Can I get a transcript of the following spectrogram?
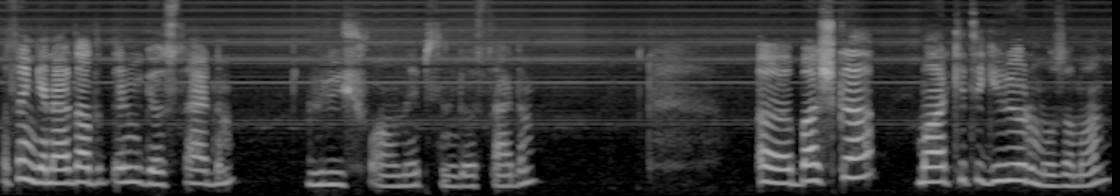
Zaten genelde aldıklarımı gösterdim. Yürüyüş falan hepsini gösterdim. Ee, başka markete giriyorum o zaman.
